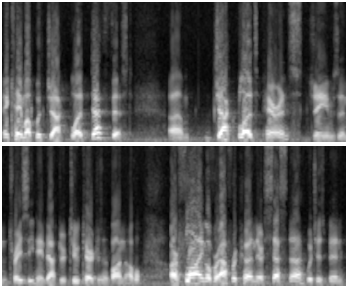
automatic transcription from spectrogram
and came up with Jack Blood Death Fist. Um, Jack Blood's parents, James and Tracy, named after two characters in the Bond novel, are flying over Africa in their Cessna, which has been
